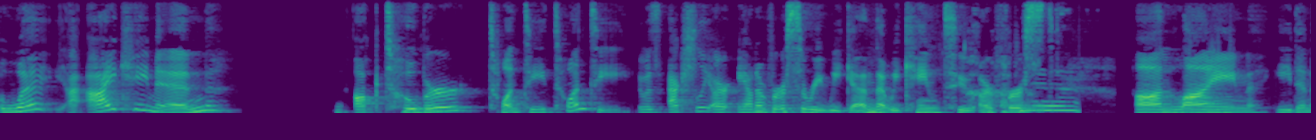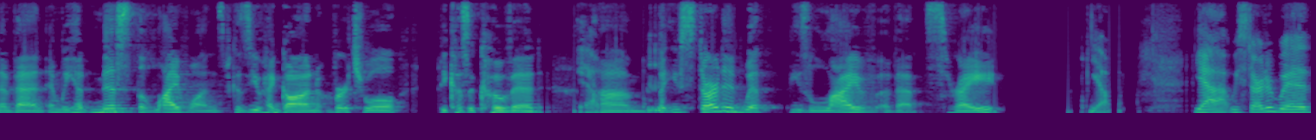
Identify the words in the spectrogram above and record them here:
what I I came in October 2020. It was actually our anniversary weekend that we came to our first online Eden event, and we had missed the live ones because you had gone virtual because of COVID. Yeah. Um, but you started with these live events, right? Yeah, Yeah, we started with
